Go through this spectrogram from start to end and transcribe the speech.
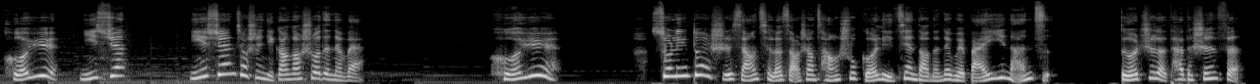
何玉、倪轩。倪轩就是你刚刚说的那位。何玉，苏林顿时想起了早上藏书阁里见到的那位白衣男子，得知了他的身份，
